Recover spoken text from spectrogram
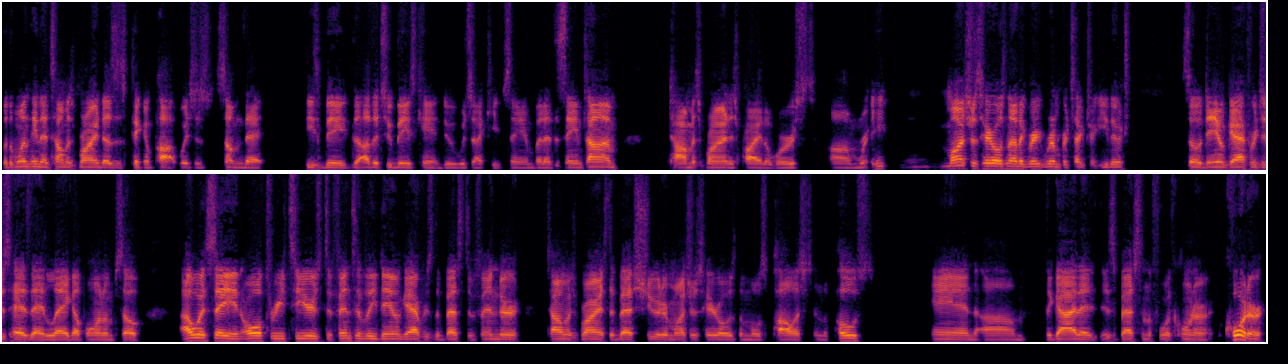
But the one thing that Thomas Bryant does is pick and pop, which is something that these big the other two bigs can't do, which I keep saying. But at the same time, Thomas Bryant is probably the worst. Um, he, is not a great rim protector either. So Daniel Gafford just has that leg up on him. So I would say in all three tiers, defensively, Daniel Gafford's the best defender. Thomas Bryant's the best shooter. Montrezl Harrell is the most polished in the post. And um, the guy that is best in the fourth corner quarter,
